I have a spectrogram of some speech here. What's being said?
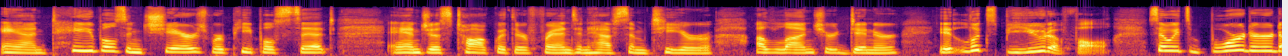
and tables and chairs where people sit and just talk with their friends and have some tea or a lunch or dinner. It looks beautiful. So it's bordered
